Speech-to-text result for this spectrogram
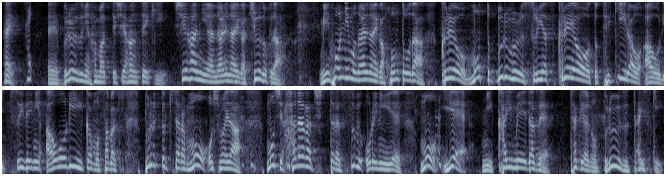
はい、はい。えーブルーズにはまって四半世紀。師範にはなれないが中毒だ。見本にもなれないが本当だ。くれよ。もっとブルブルするやつくれよとテキーラを煽りついでに煽りイカもさばき。ブルッときたらもうおしまいだ。もし花が散ったらすぐ俺に言え。もう言えに解明だぜ。拓也のブルーズ大好き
